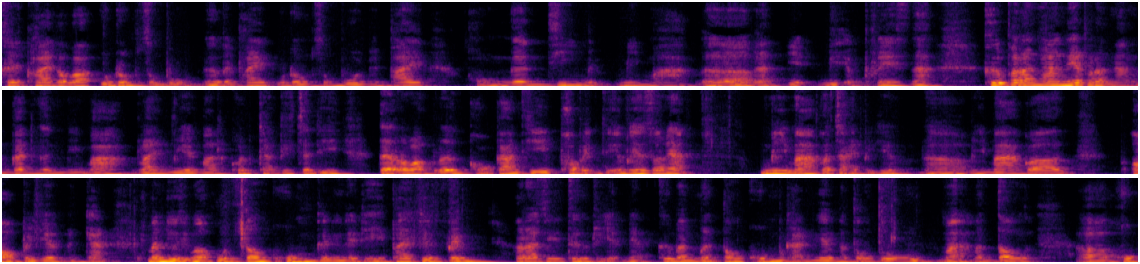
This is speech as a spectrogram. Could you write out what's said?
คล้ายๆกับว่าอุดมสมบูรณ์เออเป็นไพ่อุดมสมบูรณ์เป็นไพ่ของเงินที่มีมากเออนะ The Empress นะคือพลังงานเนี้ยพลังงานของการเงินมีมาไหลเวียนมาค่อนข้างที่จะดี แต่ระวังเรื่องของการที่พอเป็น The Empress แล้วเนี่ยมีมาก็จ่ายไปเยอะนะมีมาก็ ออกไปเยอะเหมือนกัน มันอยู่ที่ว่าคุณต้องคุมกันเงินให้ดีไพ่ขึ้นเป็นราชินีถือเหรียญเนี่ยคือมันเหมือนต้องคุมการเงินมันต้องดูมันมันต้องอคุม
